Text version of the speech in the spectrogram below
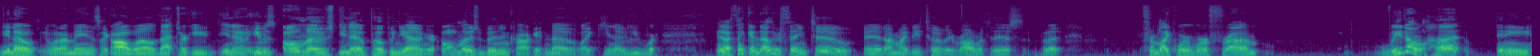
you know what I mean? It's like oh well that turkey you know he was almost you know Pope and Young or almost Boone and Crockett. No like you know you were and I think another thing too and I might be totally wrong with this but from like where we're from we don't hunt any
